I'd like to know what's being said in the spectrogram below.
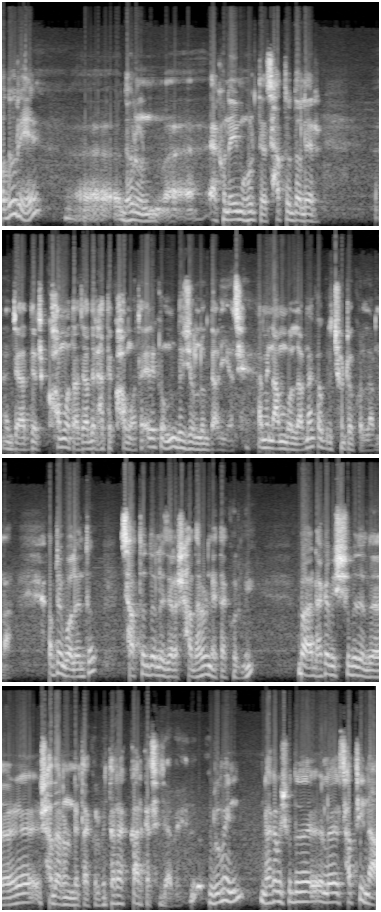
অদূরে ধরুন এখন এই মুহূর্তে ছাত্রদলের যাদের ক্ষমতা, যাদের হাতে ক্ষমতা, এরকম দুজন লোক দাঁড়িয়ে আছে। আমি নাম বললাম না, কাউকে ছোট করলাম না। আপনি বলেন তো ছাত্রদলের যারা সাধারণ নেতাকর্মী বা ঢাকা বিশ্ববিদ্যালয়ের সাধারণ নেতাকর্মী, তারা কার কাছে যাবে? রুমিন, ঢাকা বিশ্ববিদ্যালয়ের ছাত্রী না।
